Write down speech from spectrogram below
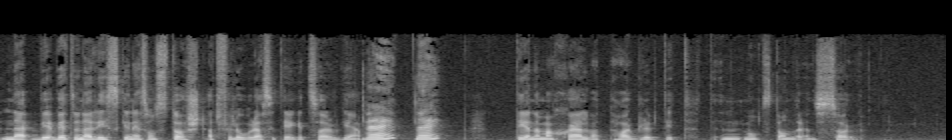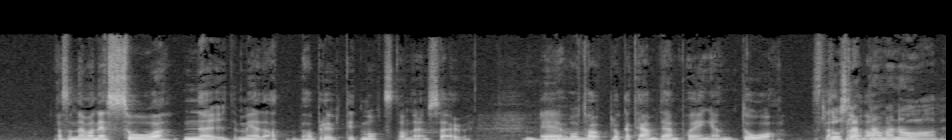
när, vet, vet du när risken är som störst att förlora sitt eget servegame? Nej. Nej. Det är när man själv har brutit motståndarens serve. Alltså när man är så nöjd med att ha brutit motståndarens serve eh, och ta, plockat hem den poängen, då slappnar, Då slappnar av. man av.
